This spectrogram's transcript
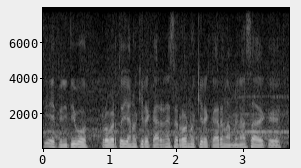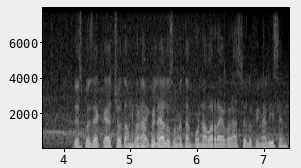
Sí, definitivo. Roberto ya no quiere caer en ese error, no quiere caer en la amenaza de que después de que ha hecho tan Y buena pelea lo sometan con una barra de brazo y lo finalicen.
